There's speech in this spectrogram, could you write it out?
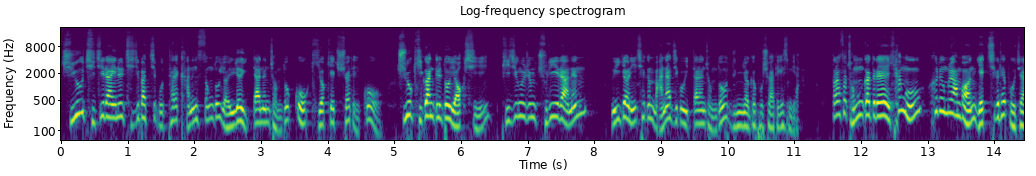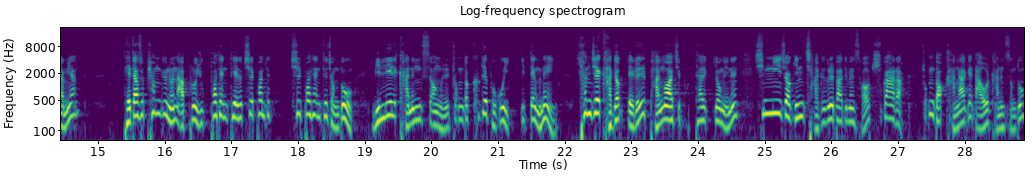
주요 지지 라인을 지지받지 못할 가능성도 열려 있다는 점도 꼭 기억해 주셔야 되겠고 주요 기관들도 역시 비중을 좀 줄이라는 의견이 최근 많아지고 있다는 점도 눈여겨 보셔야 되겠습니다. 따라서 전문가들의 향후 흐름을 한번 예측을 해보자면 대다수 평균은 앞으로 6%에서 7%, 7% 정도 밀릴 가능성을 좀 더 크게 보고 있기 때문에 현재 가격대를 방어하지 못할 경우에는 심리적인 자극을 받으면서 추가 하락 조금 더 강하게 나올 가능성도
